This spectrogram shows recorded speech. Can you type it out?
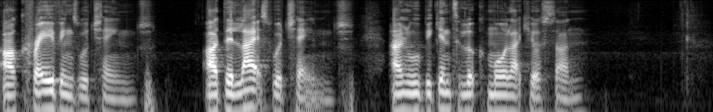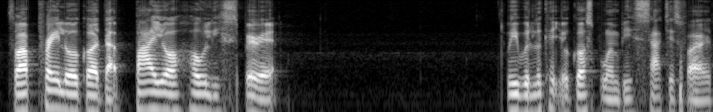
Our cravings will change, our delights will change, and we'll begin to look more like your Son. So I pray, Lord God, that by your Holy Spirit, we would look at your gospel and be satisfied.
